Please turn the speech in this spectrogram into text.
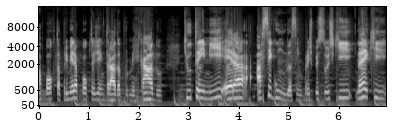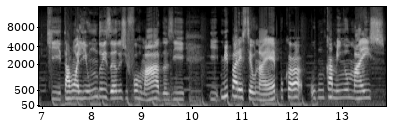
a porta, a primeira porta de entrada para o mercado, que o trainee era a segunda, assim, para as pessoas que, né, que estavam ali um, dois anos de formadas e, e me pareceu na época um caminho mais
